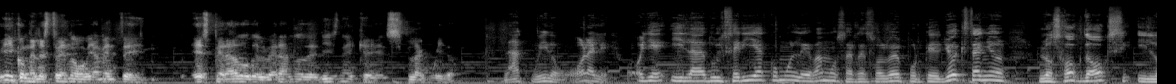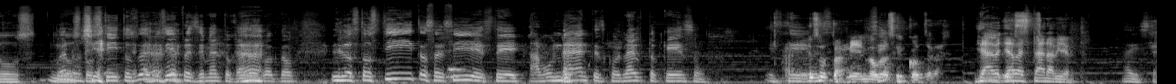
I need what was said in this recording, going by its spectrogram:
y con el estreno, obviamente, esperado del verano de Disney, que es Black Widow. Black Widow, órale. Oye, ¿y la dulcería cómo le vamos a resolver? Porque yo extraño los hot dogs y los, Bueno, los sí. tostitos. Bueno, siempre se me han tocado los Ah. hot dogs. Y los tostitos así, este, abundantes, con alto queso. Este, Eso también lo sí, vas a encontrar. Ya, ya va a Es- estar abierto. Ahí está.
